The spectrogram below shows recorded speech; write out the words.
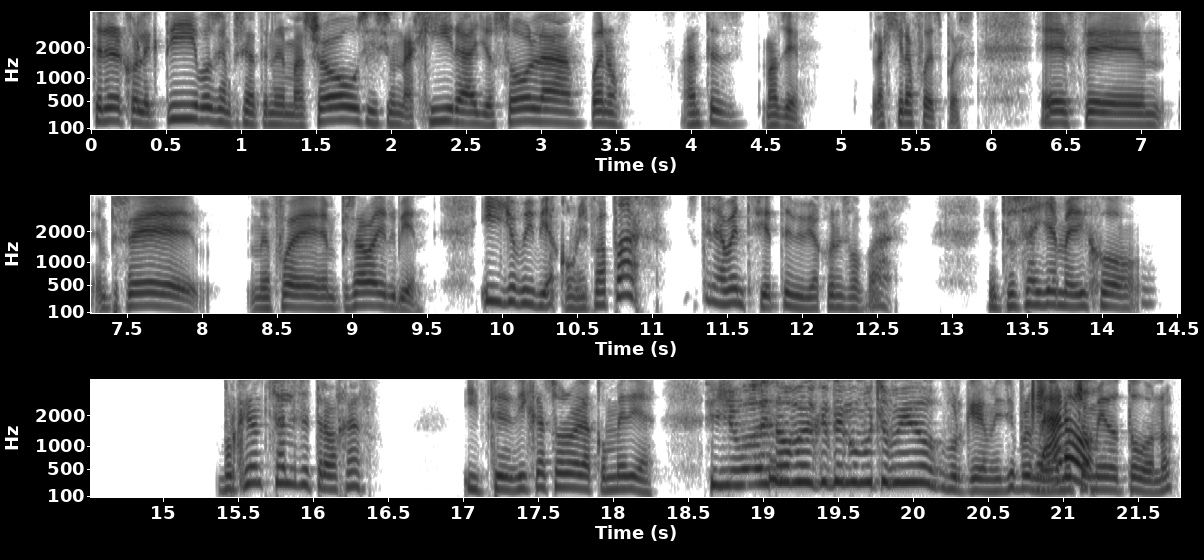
tener colectivos, empecé a tener más shows, hice una gira yo sola, bueno, antes, más bien, la gira fue después, este, empecé, me fue, empezaba a ir bien, y yo vivía con mis papás, yo tenía 27, vivía con mis papás, entonces ella me dijo, ¿por qué no te sales de trabajar? Y te dedicas solo a la comedia. Y yo, ay, no, pero es que tengo mucho miedo. Porque a mí siempre me da mucho miedo todo, ¿no?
